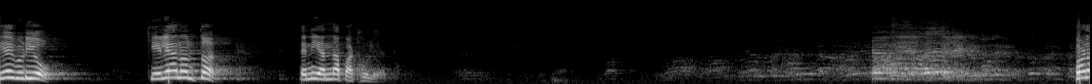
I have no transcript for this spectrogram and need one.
ते व्हिडिओ केल्यानंतर त्यांनी यांना पाठवले आहेत. पण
